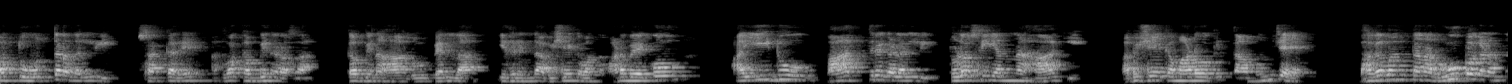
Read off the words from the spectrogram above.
ಮತ್ತು ಉತ್ತರದಲ್ಲಿ ಸಕ್ಕರೆ ಅಥವಾ ಕಬ್ಬಿನ ರಸ, ಕಬ್ಬಿನ ಹಾಲು, ಬೆಲ್ಲ ಇದರಿಂದ ಅಭಿಷೇಕವನ್ನು ಮಾಡಬೇಕು. ಐದು ಪಾತ್ರೆಗಳಲ್ಲಿ ತುಳಸಿಯನ್ನ ಹಾಕಿ ಅಭಿಷೇಕ ಮಾಡೋಕ್ಕಿಂತ ಮುಂಚೆ ಭಗವಂತನ ರೂಪಗಳನ್ನ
